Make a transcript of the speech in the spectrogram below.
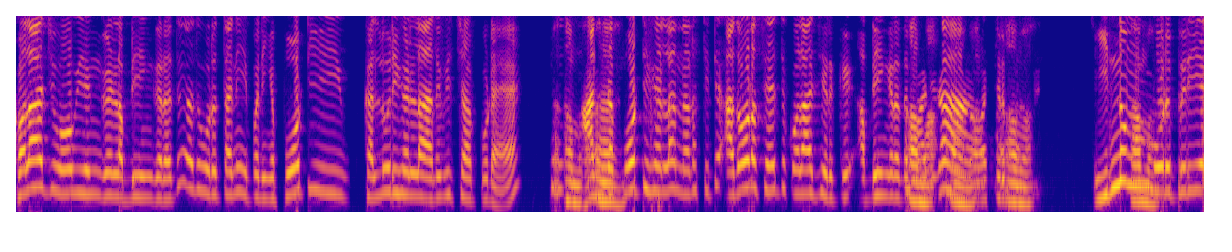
கொலாஜ் ஓவியங்கள் அப்படிங்கிறது அது ஒரு தனி இப்ப நீங்க போட்டி கல்லூரிகள்ல அறிவிச்சா கூட அந்த போட்டிகள்லாம் நடத்திட்டு அதோட சேர்த்து கொலாஜ் இருக்கு அப்படிங்கறது மாதிரிதான் வச்சிருப்பாங்க. இன்னும். ஒரு பெரிய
